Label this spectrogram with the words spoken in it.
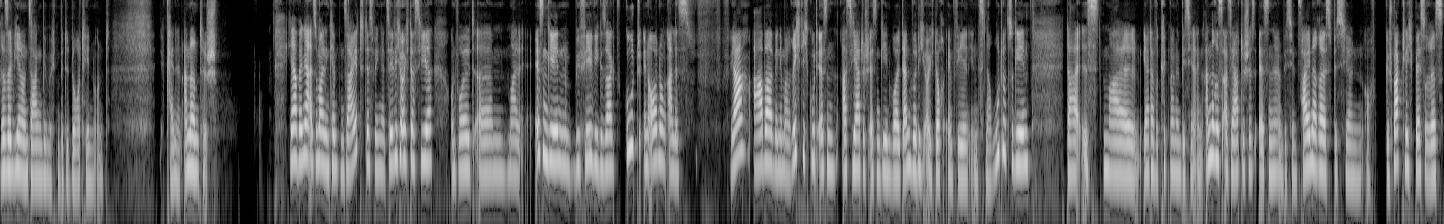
reservieren und sagen, wir möchten bitte dorthin und keinen anderen Tisch. Ja, wenn ihr also mal in Kempten seid, deswegen erzähle ich euch das hier und wollt ähm, mal essen gehen, Buffet, wie gesagt, gut, in Ordnung, alles ja, aber wenn ihr mal richtig gut essen, asiatisch essen gehen wollt, dann würde ich euch doch empfehlen, ins Naruto zu gehen. Da ist mal, ja, da kriegt man ein bisschen ein anderes asiatisches Essen, ein bisschen feineres, bisschen auch geschmacklich besseres,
